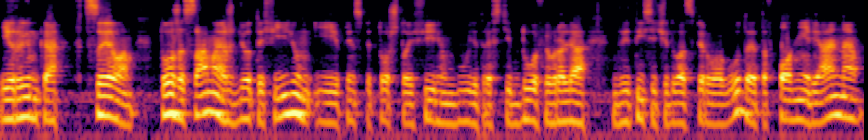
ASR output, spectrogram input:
и рынка в целом. То же самое ждет эфириум и, в принципе, то, что эфириум будет расти до февраля 2021 года, это вполне реально.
